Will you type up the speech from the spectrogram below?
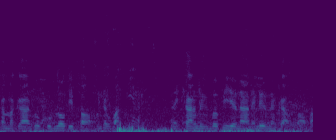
กรรมการควบคุมโรคติดต่อของจังหวัดในครั้งหนึ่งเพื่อพิจารณาในเรื่องดังกล่าวต่อไป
